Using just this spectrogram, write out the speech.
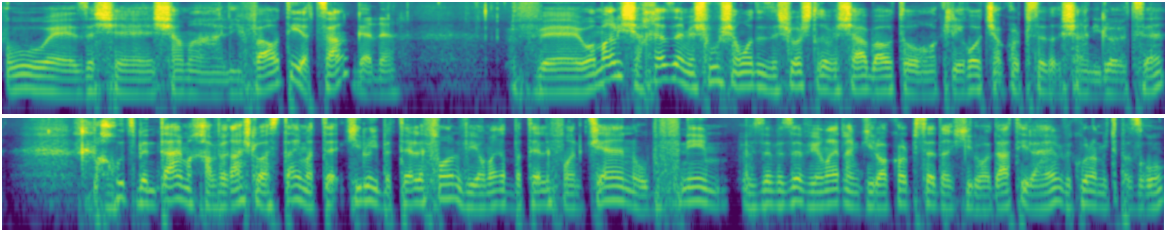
הוא אה, זה ששם ליווה אותי, יצא, גדל. והוא אמר לי שאחרי זה הם ישבו שם עוד איזה שלושת רבעי שעה באוטו, רק לראות שהכל בסדר, שאני לא יוצא. בחוץ בינתיים החברה שלו עשתה עם, הט... כאילו היא בטלפון, והיא אומרת בטלפון, כן, הוא בפנים, וזה וזה, והיא אומרת להם, כאילו, הכל בסדר, כאילו, הודעתי להם, וכולם התפזרו.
